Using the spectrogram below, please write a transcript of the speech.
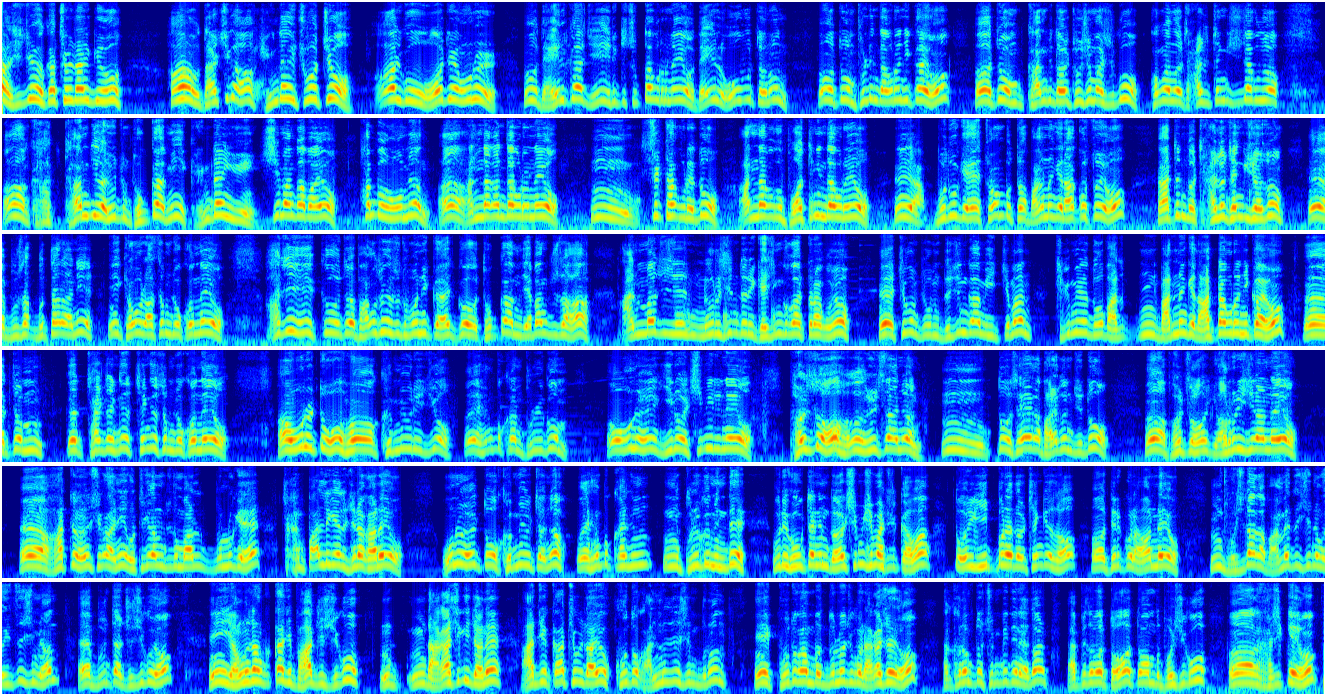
아시죠? 까철달교. 아 날씨가 굉장히 추웠죠? 아이고, 어제 오늘, 어, 내일까지 이렇게 춥다고 그러네요. 내일 오후부터는, 어, 좀 풀린다 그러니까요. 어, 좀 감기 덜 조심하시고, 건강을 잘 챙기시자고요. 아, 가- 감기가 요즘 독감이 굉장히 심한가 봐요. 한번 오면, 아, 안 나간다 그러네요. 음, 싫다고 그래도 안 나가고 버티긴다고 그래요. 예, 못 오게 처음부터 막는 게 낫겠어요. 하여튼 뭐잘좀 챙기셔서 예, 무사, 무탈하니 이 겨울 났으면 좋겠네요. 아직 그 저 방송에서도 보니까 그 독감 예방 주사 안 맞으신 어르신들이 계신 것 같더라고요. 예, 지금 좀 늦은 감이 있지만 지금이라도 맞, 음, 맞는 게 낫다고 그러니까요. 예, 좀잘 챙겨 챙겼으면 좋겠네요. 아 오늘 또 어, 금요일이죠. 예, 행복한 불금. 어, 오늘 1월 10일이네요. 벌써 어, 을사년 음 또 새해가 밝은지도 어, 벌써 열흘이 지났네요. 예, 하여튼 시간이 어떻게 가는지도 말, 모르게 참 빠르게도 지나가네요. 오늘 또 금요일 저녁 어, 행복한 음, 불금인데 우리 구독자님들 심심하실까봐 또 이쁜 애들 챙겨서 어, 데리고 나왔네요. 음, 보시다가 마음에 드시는 거 있으시면 예, 문자 주시고요. 이 영상 끝까지 봐주시고 음, 음, 나가시기 전에 아직 까치울다요 구독 안 누르신 분은 예, 구독 한번 눌러주고 나가셔요. 아, 그럼 또 준비된 애들 앞에서부터 또 한번 보시고 어, 가실게요.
